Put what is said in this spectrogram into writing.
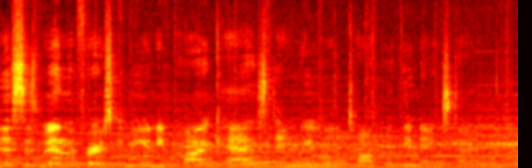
This has been the First Community Podcast, and we will talk with you next time.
